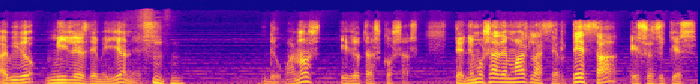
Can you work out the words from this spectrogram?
ha habido miles de millones. de humanos y de otras cosas. Tenemos además la certeza, eso sí que es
